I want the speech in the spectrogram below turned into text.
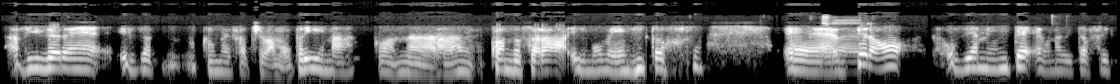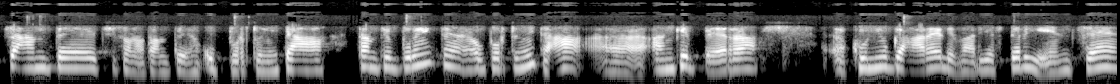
a vivere esat- come facevamo prima, con, uh, quando sarà il momento. Eh, certo. Però ovviamente è una vita frizzante, ci sono tante opportunità, tante opportunità, opportunità eh, anche per eh, coniugare le varie esperienze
